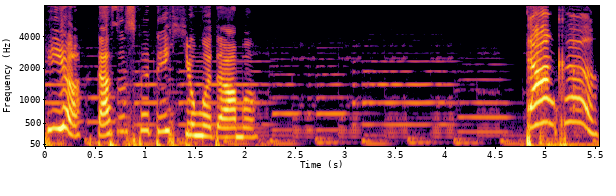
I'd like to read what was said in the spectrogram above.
Hier, das ist für dich, junge Dame. Danke!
